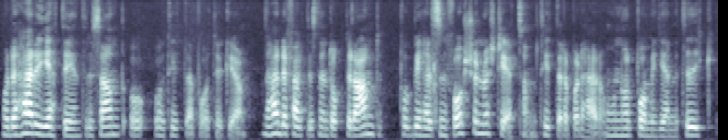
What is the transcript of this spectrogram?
Och det här är jätteintressant att, att titta på tycker jag. Jag hade faktiskt en doktorand på, vid Helsingfors universitet som tittade på det här och hon höll på med genetik.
